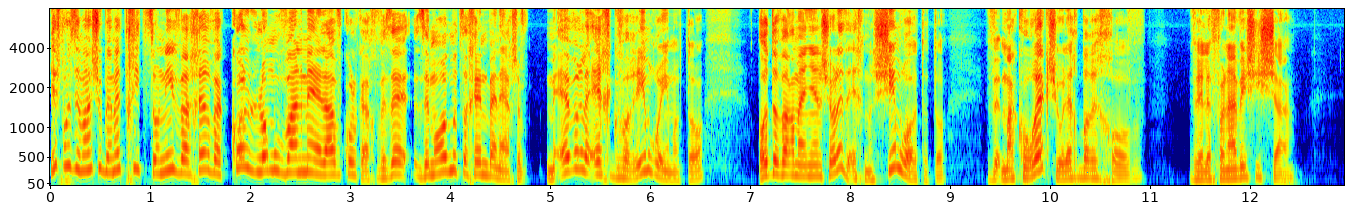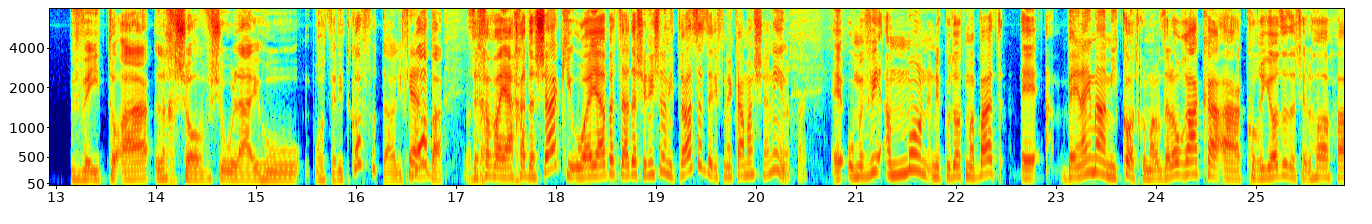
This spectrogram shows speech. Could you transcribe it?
יש פה איזה משהו באמת חיצוני ואחר, והכל לא מובן מאליו כל כך, וזה זה מאוד מוצא חן בעיניי. עכשיו, מעבר לאיך גברים רואים אותו, עוד דבר מעניין שעולה זה איך נשים רואות אותו. ומה קורה כשהוא הולך ברחוב, ולפניו יש אישה, והיא טועה לחשוב שאולי הוא רוצה לתקוף אותה, או לפגוע כן, בה. זו חוויה חדשה, כי הוא היה בצד השני של המתרס הזה לפני כמה שנים. נכון. אה, הוא מביא המון נקודות מבט, אה, בעיניי מעמיקות, כלומר, זה לא רק הקוריוז הזה של הו, הו,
